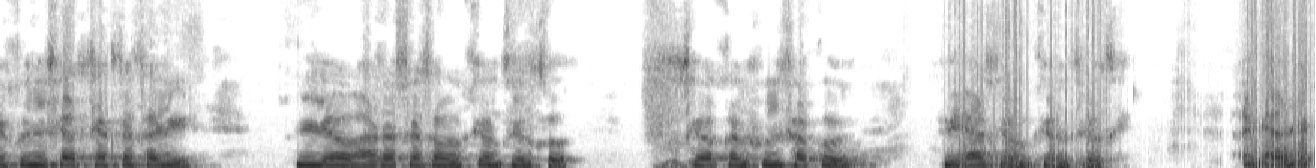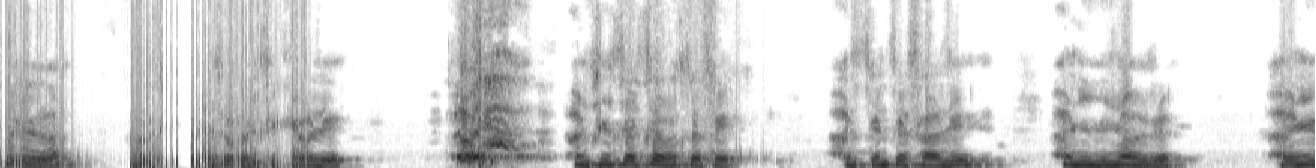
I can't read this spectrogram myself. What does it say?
एकोणीसशे अठ्ठ्याहत्तर साली मी जेव्हा महाराष्ट्राचा मुख्यमंत्री होतो तेव्हा कर्पूरी ठाकूर बिहारचे मुख्यमंत्री होते. आणि अनेक वेळेला त्याच्या बैठकीमध्ये आमची चर्चा होत असे. अत्यंत साधे आणि विनम्र आणि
